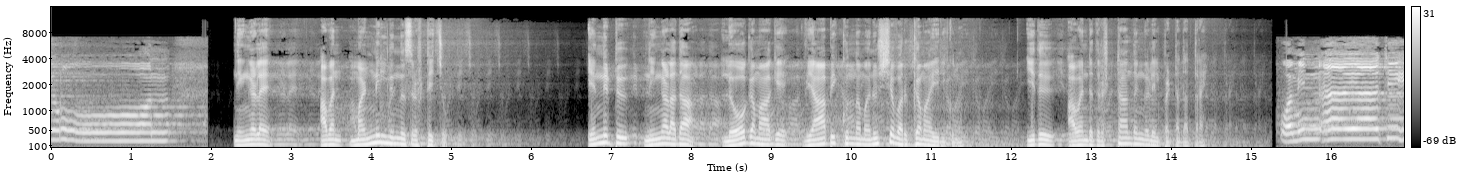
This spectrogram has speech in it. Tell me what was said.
تنتشرون നിങ്ങളെ അവൻ മണ്ണിൽ നിന്ന് സൃഷ്ടിച്ചു എന്നിട്ട് നിങ്ങളതാ ലോകമാകെ വ്യാപിക്കുന്ന മനുഷ്യവർഗമായിരിക്കുന്നു ഇത് അവന്റെ ദൃഷ്ടാന്തങ്ങളിൽപ്പെട്ടതത്രേ ومن آياته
